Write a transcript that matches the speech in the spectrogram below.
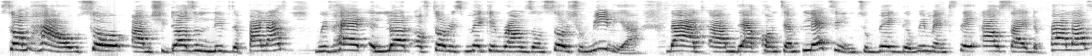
somehow so um, she doesn't leave the palace. We've heard a lot of stories making rounds on social media that um, they are contemplating to make the women stay outside the palace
